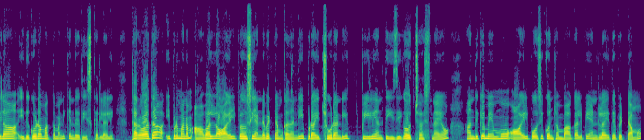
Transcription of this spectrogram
ఇలా ఇది కూడా మొత్తం అన్ని కిందకి తీసుకెళ్ళాలి. తర్వాత ఇప్పుడు మనం ఆవాల్లో ఆయిల్ పోసి ఎండబెట్టాం కదండి. ఇప్పుడు అవి చూడండి పీలి ఎంత ఈజీగా వచ్చేస్తున్నాయో. అందుకే మేము ఆయిల్ పోసి కొంచెం బాగా కలిపి ఎండలో అయితే పెట్టాము.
